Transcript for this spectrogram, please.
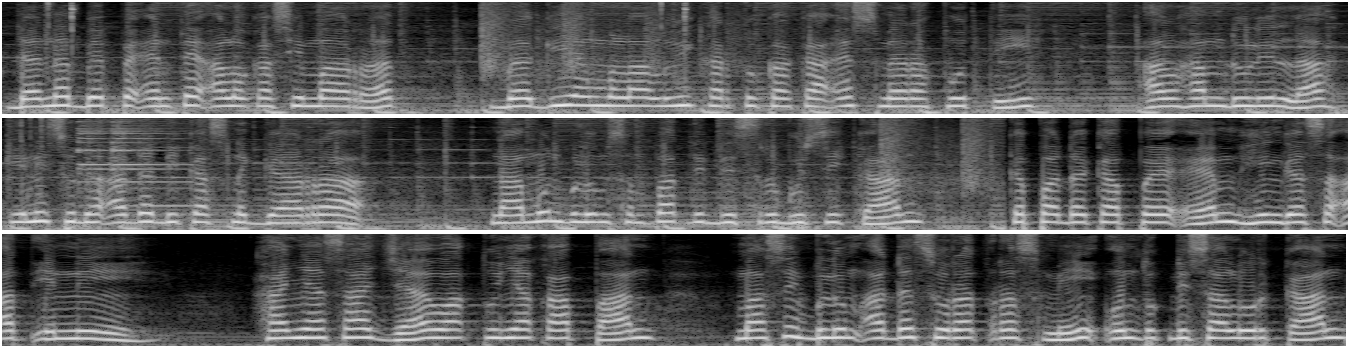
dana BPNT alokasi Maret bagi yang melalui kartu KKS merah putih, Alhamdulillah kini sudah ada di kas negara. Namun belum sempat didistribusikan kepada KPM hingga saat ini. Hanya saja waktunya kapan masih belum ada surat resmi untuk disalurkan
